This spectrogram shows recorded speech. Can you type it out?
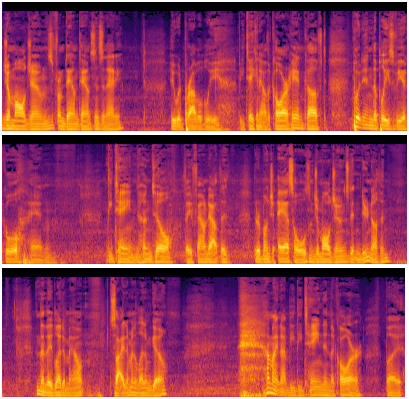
Jamal Jones from downtown Cincinnati, who would probably be taken out of the car, handcuffed, put in the police vehicle, and detained until they found out that they're a bunch of assholes and Jamal Jones didn't do nothing and then they'd let him out, cite him, and let him go. I might not be detained in the car, but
